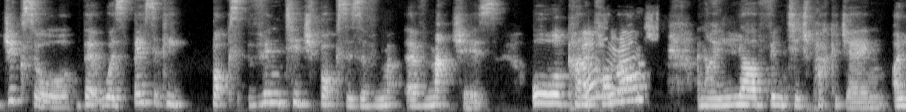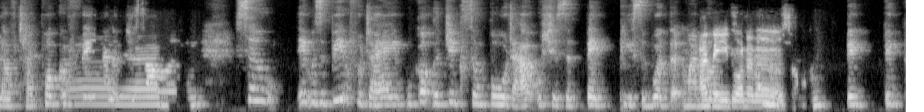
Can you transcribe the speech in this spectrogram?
jigsaw that was basically box vintage boxes of of matches, all kind of Oh, right. And I love vintage packaging. I love typography. I Oh, love yeah. design. So it was a beautiful day. We got the jigsaw board out, which is a big piece of wood that my I need one of those. on. Big, big,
